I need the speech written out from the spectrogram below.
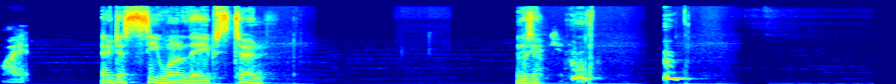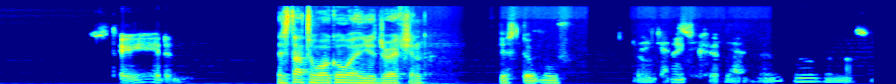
Quiet. and you just see one of the apes turn. And you say, Stay hidden. they start to walk over in your direction. Just don't move. Don't can't make see. a move nothing.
